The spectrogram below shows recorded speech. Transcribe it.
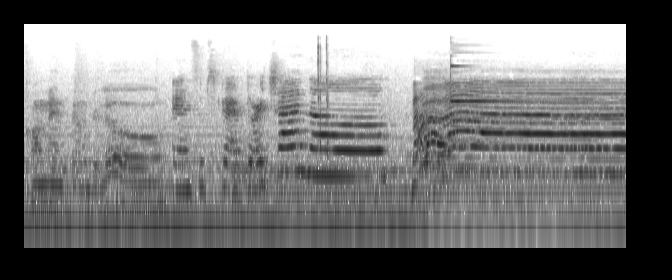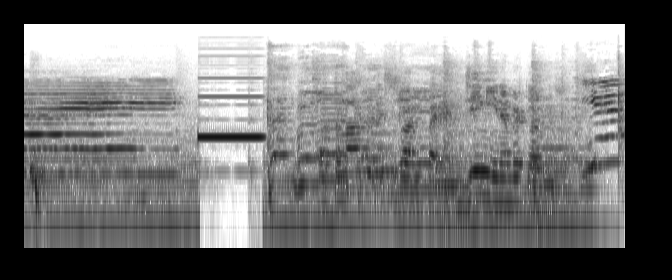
Comment down below. And subscribe to our channel. Bye! So, tumato ulit si Bobby pa rin. Genie, number 12 na siya. Yeah!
